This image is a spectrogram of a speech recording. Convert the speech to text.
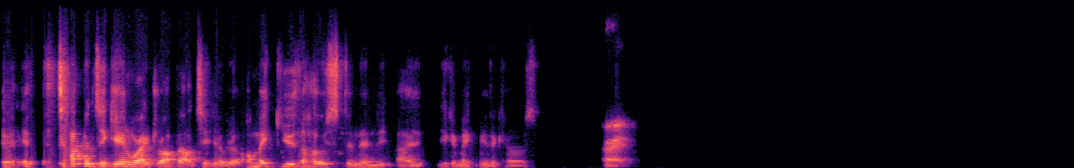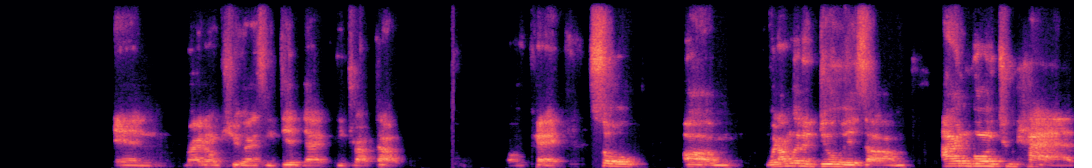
If, this happens again where I drop out TW, I'll make you the host and then, uh, you can make me the co-host. All right. And right on cue, as he did that, he dropped out. Okay, so um, what I'm gonna do is um, I'm going to have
